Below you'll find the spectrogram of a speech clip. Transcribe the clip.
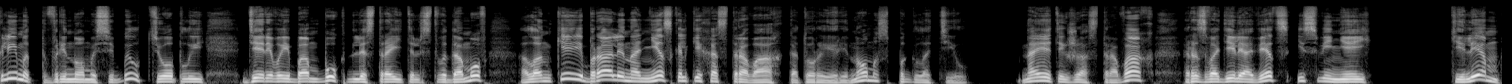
Климат в Реномасе был теплый, дерево и бамбук для строительства домов Аланкеи брали на нескольких островах, которые Реномас поглотил. На этих же островах разводили овец и свиней. Телем,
